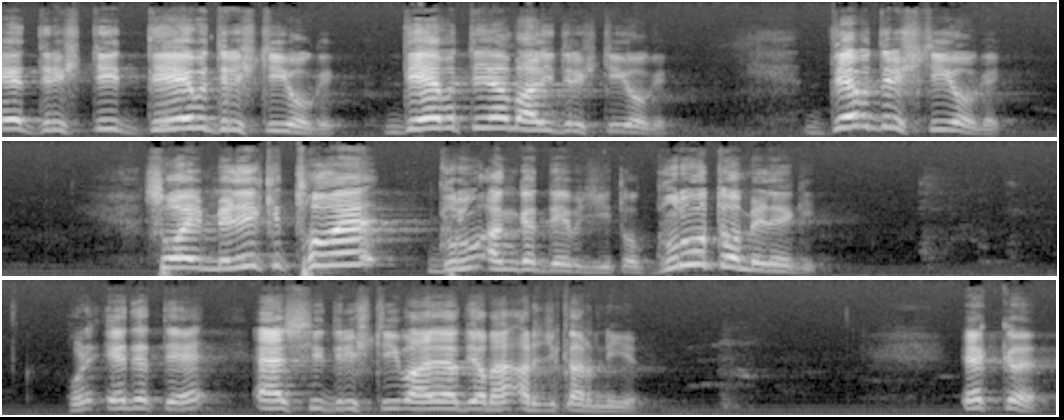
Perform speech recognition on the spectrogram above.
ਇਹ ਦ੍ਰਿਸ਼ਟੀ ਦੇਵ ਦ੍ਰਿਸ਼ਟੀ ਹੋ ਗਈ। ਦੇਵਤਿਆਂ ਵਾਲੀ ਦ੍ਰਿਸ਼ਟੀ ਹੋ ਗਈ। ਦੇਵ ਦ੍ਰਿਸ਼ਟੀ ਹੋ ਗਈ। ਸੋ ਇਹ ਮਿਲੀ ਕਿੱਥੋਂ ਹੈ? ਗੁਰੂ ਅੰਗਦ ਦੇਵ ਜੀ ਤੋਂ। ਗੁਰੂ ਤੋਂ ਮਿਲੇਗੀ। ਹੁਣ ਇਹਦੇ ਤੇ ਐਸੀ ਦ੍ਰਿਸ਼ਟੀ ਵਾਲਿਆਂ ਦੀ ਮੈਂ ਅਰਜ਼ ਕਰਨੀ ਹੈ। ਇੱਕ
